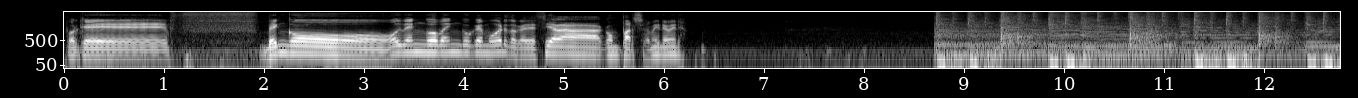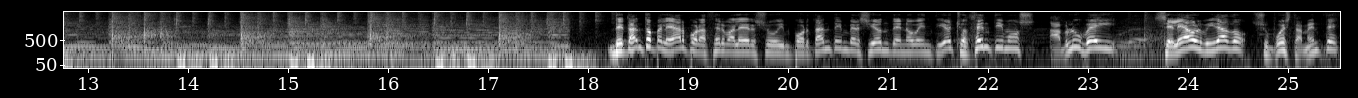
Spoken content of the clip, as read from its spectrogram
porque vengo, hoy vengo, vengo que muerdo, que decía la comparsa. Mira, mira. De tanto pelear por hacer valer su importante inversión de 98 céntimos, a Blue Bay se le ha olvidado, supuestamente,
